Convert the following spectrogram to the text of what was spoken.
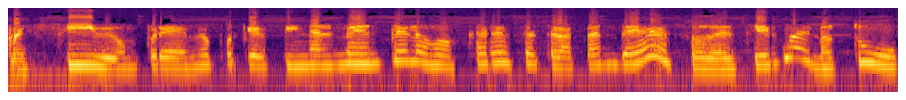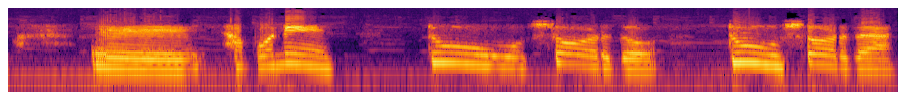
recibe un premio porque finalmente los Óscares se tratan de eso, de decir, bueno, tú eh, japonés, tú sordo, tú sorda,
